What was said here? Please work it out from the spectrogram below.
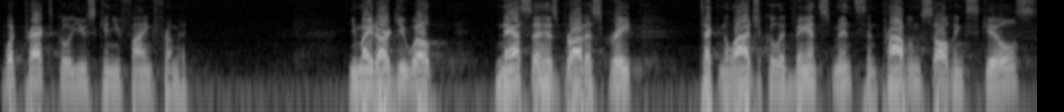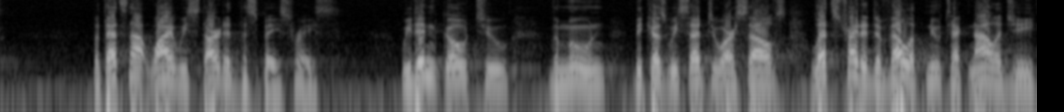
what practical use can you find from it? You might argue, well, NASA has brought us great technological advancements and problem solving skills, but that's not why we started the space race. We didn't go to the moon because we said to ourselves, let's try to develop new technology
